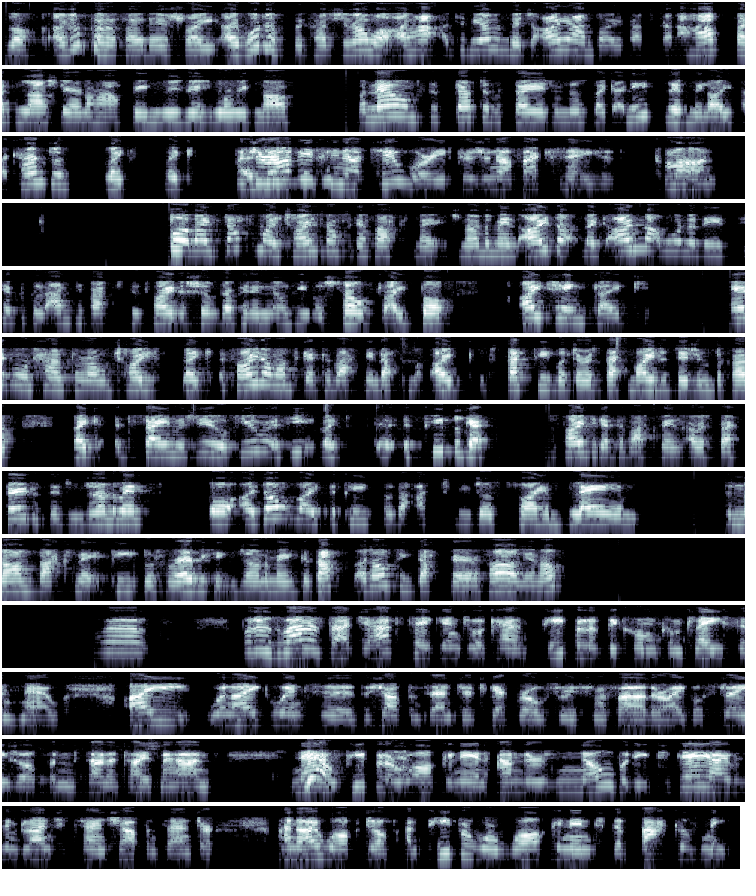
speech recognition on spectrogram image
Look, I'm just going to say this, right? I would have because you know what? I ha- to be honest with you, I am diabetic. and I have spent the last year and a half being really, really worried and all. But now I'm just got to the stage and I just like I need to live my life. I can't just like like. But I you're just- obviously not too worried because you're not vaccinated. Come on. But like that's my choice not to get vaccinated. You know what I mean? I don't like I'm not one of these typical anti-vaxxers who try to shove their opinion down people's throats, right? But I think like everyone has their own choice. Like if I don't want to get the vaccine, that's I expect people to respect my decision because like it's the same as you. If you if you like if people get decide to get the vaccine, I respect their decision. Do you know what I mean? But I don't like the people that actually just try and blame the non-vaccinated people for everything. Do you know what I mean? Because that's I don't think that's fair at all. You know? Well, but as well as that, you have to take into account people have become complacent now. I, when I go into the shopping centre to get groceries for my father, I go straight up and sanitise my hands. Now people are walking in and there's nobody. Today I was in Blanchardstown Shopping Centre and I walked up and people were walking into the back of me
